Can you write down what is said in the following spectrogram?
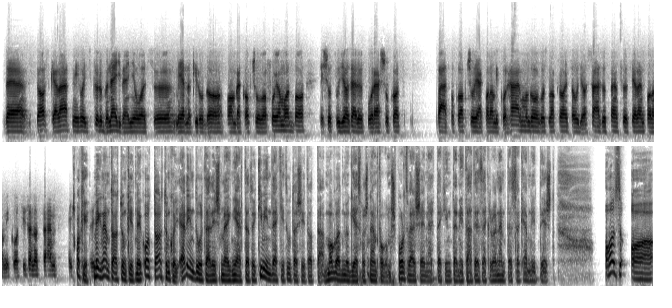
de, de azt kell látni, hogy kb. 48 mérnökiroda van bekapcsolva a folyamatba, és ott ugye az erőforrásokat váltva kapcsolják, van, amikor hárman dolgoznak rajta, ugye a 150 főt jelent, van, amikor 15-en. Oké, okay, még nem tartunk itt, még ott tartunk, hogy elindultál és megnyerted, hogy ki mindenkit utasítottál magad mögé, ezt most nem fogom sportversenynek tekinteni, tehát ezekről nem teszek említést. Az a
